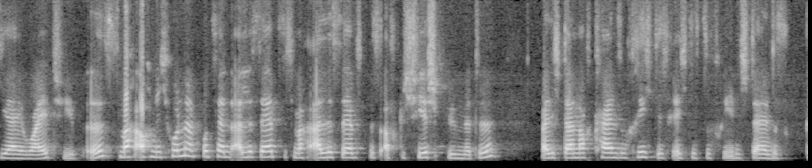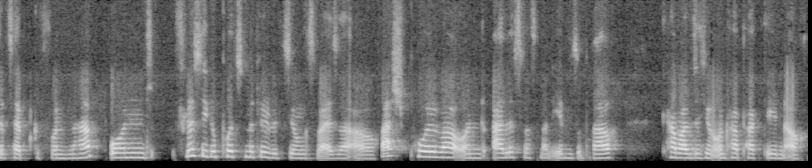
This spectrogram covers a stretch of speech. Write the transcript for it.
DIY-Typ ist. Ich mache auch nicht 100% alles selbst. Ich mache alles selbst bis auf Geschirrspülmittel, weil ich da noch kein so richtig, richtig zufriedenstellendes Rezept gefunden habe. Und flüssige Putzmittel beziehungsweise auch Waschpulver und alles, was man eben so braucht, kann man sich in Unverpacktläden auch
